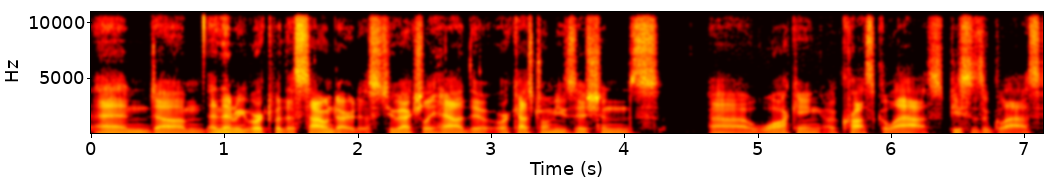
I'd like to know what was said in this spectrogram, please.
And um, and then we worked with a sound artist who actually had the orchestral musicians walking across glass, pieces of glass,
